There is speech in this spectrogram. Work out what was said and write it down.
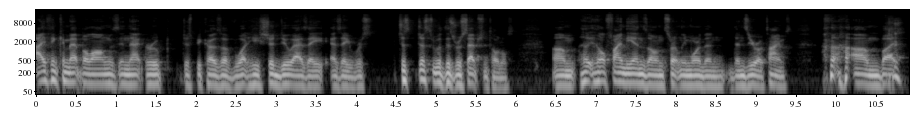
I think Kmet belongs in that group just because of what he should do as a as a just just with his reception totals. Um, he'll, he'll find the end zone certainly more than than zero times. um, but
